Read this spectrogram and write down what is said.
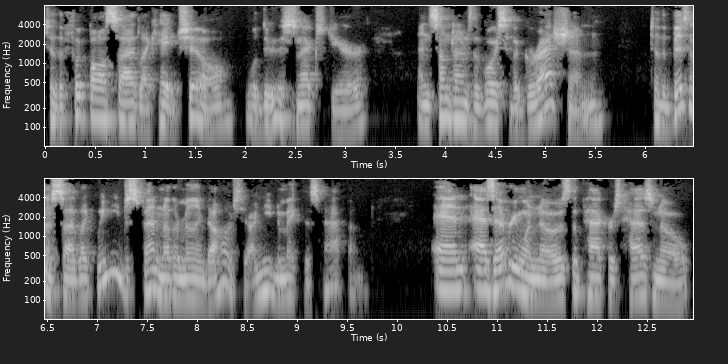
to the football side, like, hey, chill, we'll do this next year and sometimes the voice of aggression to the business side, like we need to spend another million dollars here. I need to make this happen. And as everyone knows, the Packers has no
